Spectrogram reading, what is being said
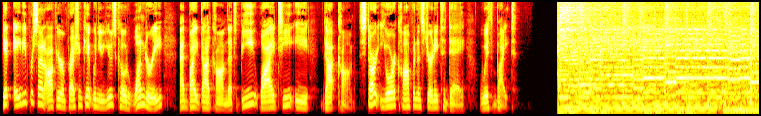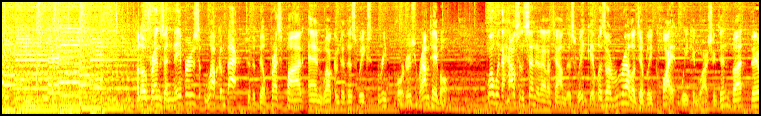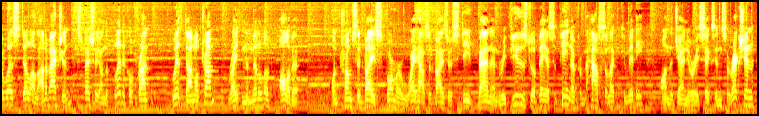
Get 80% off your impression kit when you use code WONDERY at Byte.com. That's B-Y-T-E dot com. Start your confidence journey today with Byte. Hello, friends and neighbors. Welcome back to the Bill Press Pod, and welcome to this week's Reporters Roundtable. Well, with the House and Senate out of town this week, it was a relatively quiet week in Washington, but there was still a lot of action, especially on the political front, with Donald Trump right in the middle of all of it. On Trump's advice, former White House advisor Steve Bannon refused to obey a subpoena from the House Select Committee on the January 6 insurrection,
